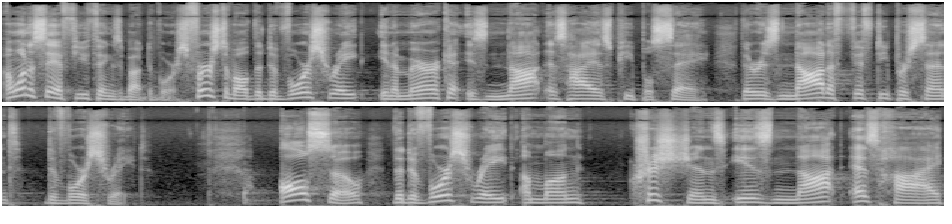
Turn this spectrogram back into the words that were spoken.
I want to say a few things about divorce. First of all, the divorce rate in America is not as high as people say. There is not a 50% divorce rate. Also, the divorce rate among Christians is not as high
